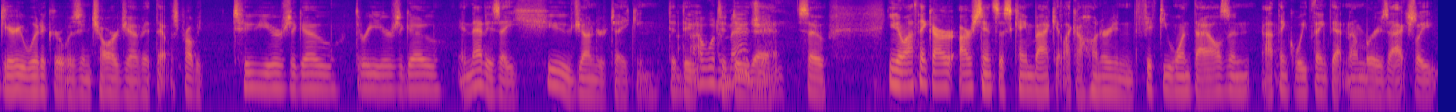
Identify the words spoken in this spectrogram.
Gary whitaker was in charge of it. That was probably two years ago three years ago and that is a huge undertaking to do to imagine. do that. so you know, I think our, our census came back at like 151,000. I think we think that number is actually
